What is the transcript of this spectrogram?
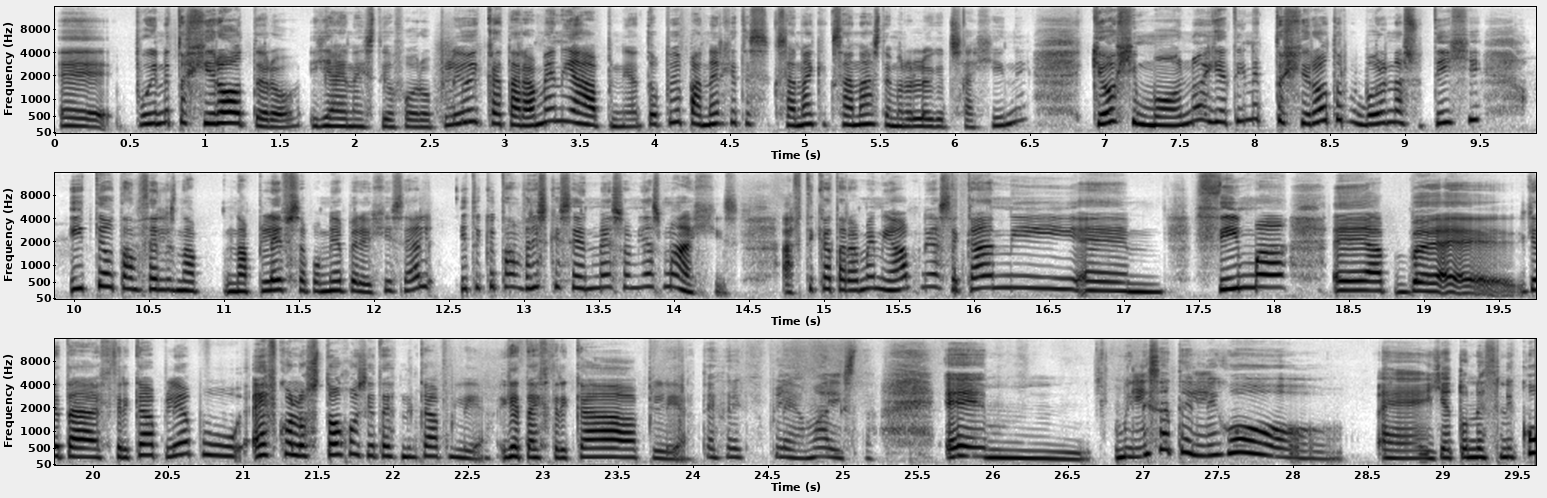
ε, που είναι το χειρότερο για ένα ιστιοφοροπλοίο, η καταραμένη άπνοια, το οποίο επανέρχεται ξανά και ξανά στο ημερολόγιο του Σαχίνη και όχι μόνο γιατί είναι το χειρότερο που μπορεί να σου τύχει είτε όταν θέλεις να, να πλεύσεις από μια περιοχή σε άλλη, είτε και όταν βρίσκεσαι εν μέσω μιας μάχης. Αυτή η καταραμένη άπνοια σε κάνει ε, θύμα ε, ε, για τα εχθρικά πλοία, που εύκολος στόχος για τα, εθνικά πλοία, για τα εχθρικά πλοία. Τα εχθρικά πλοία, μάλιστα. μιλήσατε λίγο για τον εθνικό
